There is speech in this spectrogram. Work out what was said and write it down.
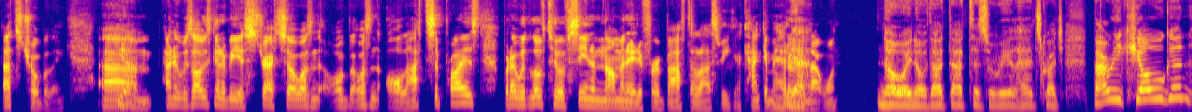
that's troubling. Um, yeah. And it was always going to be a stretch, so I wasn't I wasn't all that surprised. But I would love to have seen him nominated for a BAFTA last week. I can't get my head yeah. around that one. No, I know that that is a real head scratch. Barry Keoghan.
